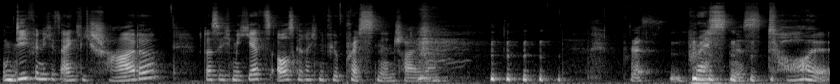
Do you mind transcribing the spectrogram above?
Um die finde ich es eigentlich schade, dass ich mich jetzt ausgerechnet für Preston entscheide. Preston. Preston ist toll.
